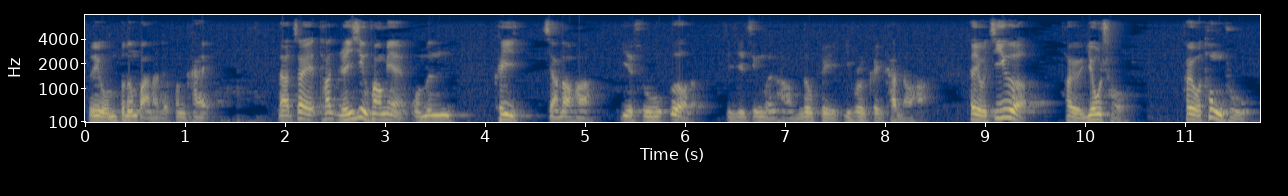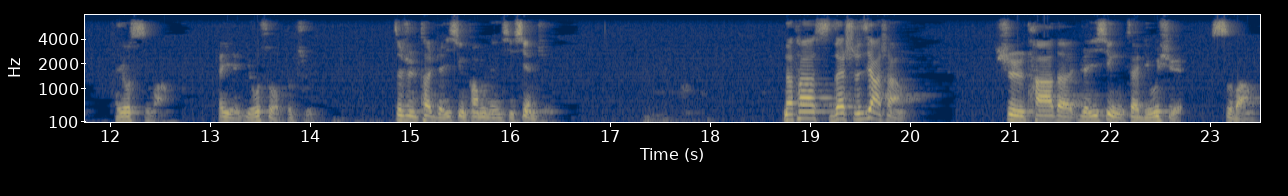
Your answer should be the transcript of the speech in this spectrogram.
所以我们不能把它给分开。那在他人性方面，我们可以讲到哈，耶稣饿了，这些经文哈，我们都可以一会儿可以看到哈，他有饥饿，他有忧愁，他有痛苦，他有死亡，他也有所不知，这是他人性方面的一些限制。那他死在十字架上，是他的人性在流血死亡，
